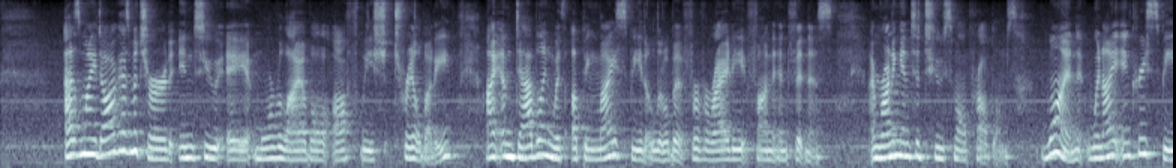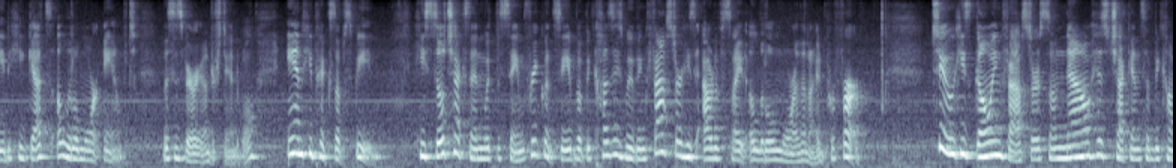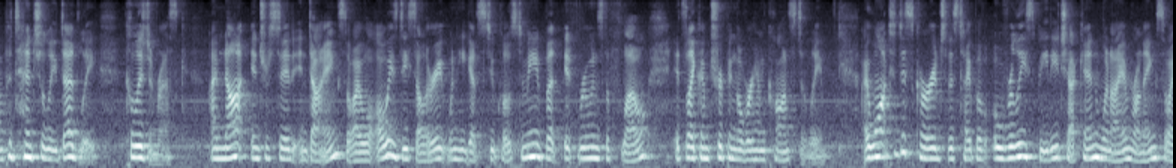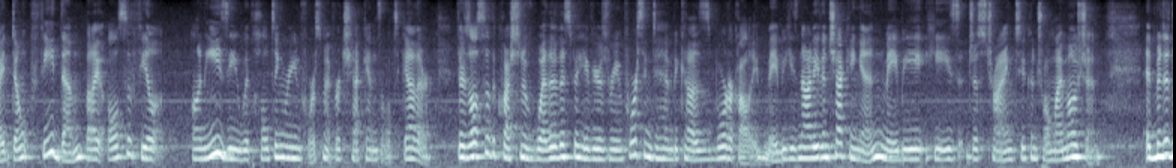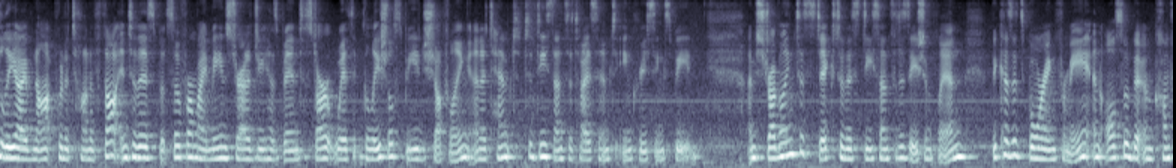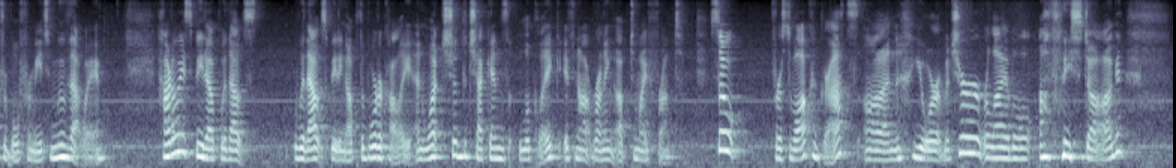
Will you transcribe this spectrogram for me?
as my dog has matured into a more reliable off leash trail buddy, I am dabbling with upping my speed a little bit for variety, fun, and fitness. I'm running into two small problems. One, when I increase speed, he gets a little more amped. This is very understandable. And he picks up speed. He still checks in with the same frequency, but because he's moving faster, he's out of sight a little more than I'd prefer. Two, he's going faster, so now his check ins have become potentially deadly. Collision risk. I'm not interested in dying, so I will always decelerate when he gets too close to me, but it ruins the flow. It's like I'm tripping over him constantly. I want to discourage this type of overly speedy check in when I am running, so I don't feed them, but I also feel uneasy with halting reinforcement for check ins altogether. There's also the question of whether this behavior is reinforcing to him because border collie. Maybe he's not even checking in, maybe he's just trying to control my motion. Admittedly, I've not put a ton of thought into this, but so far my main strategy has been to start with glacial speed shuffling and attempt to desensitize him to increasing speed. I'm struggling to stick to this desensitization plan because it's boring for me and also a bit uncomfortable for me to move that way. How do I speed up without without speeding up the border collie? And what should the check ins look like if not running up to my front? So, first of all, congrats on your mature, reliable off leash dog.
